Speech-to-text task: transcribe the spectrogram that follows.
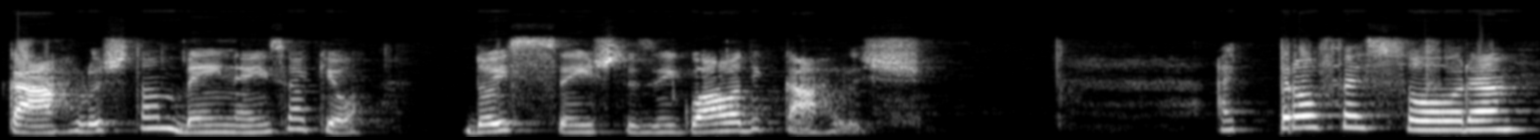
Carlos também, né? Isso aqui, ó. 2 sextos, igual a de Carlos. Aí, professora,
